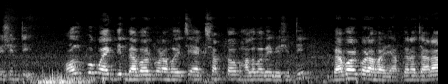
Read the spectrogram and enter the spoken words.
মেশিনটি অল্প কয়েকদিন ব্যবহার করা হয়েছে, এক সপ্তাহ ভালোভাবে মেশিনটি ব্যবহার করা হয়নি। আপনারা যারা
